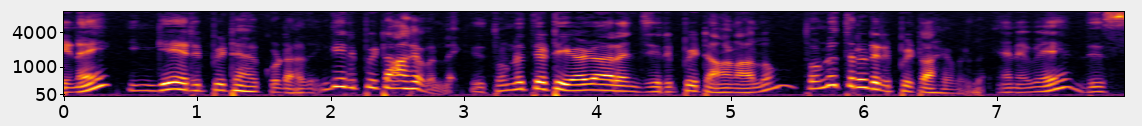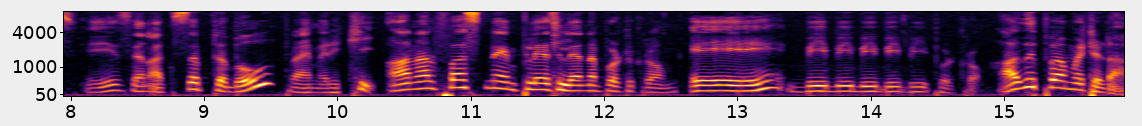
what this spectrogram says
இணை இங்கே ரிப்பீட் ஆகக்கூடாது. இங்கே ரிப்பீட் ஆகவில்லை. இது தொண்ணூத்தி எட்டு ஏழு ஆறு அஞ்சு ரிப்பீட் ஆனாலும் தொண்ணூத்தி ரெண்டு ரிப்பீட் ஆகவில்லை. எனவே this is an acceptable primary key ஆனால் ஃபர்ஸ்ட் நேம் பிளேஸ்ல என்ன போட்டுக்கிறோம் A B B B B B போட்டுக்கிறோம் அது பெர்மிட்டடா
